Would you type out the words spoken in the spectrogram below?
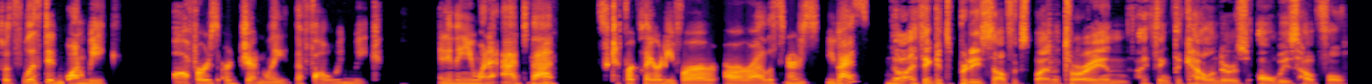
So it's listed one week, offers are generally the following week. Anything you want to add to that for, for clarity for our, our uh, listeners, you guys? No, I think it's pretty self explanatory. And I think the calendar is always helpful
